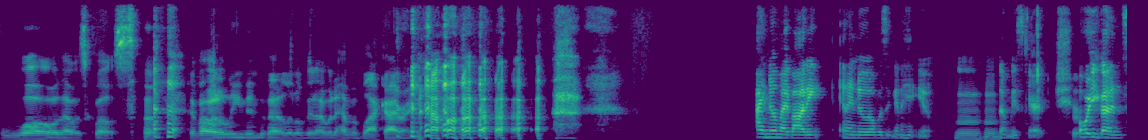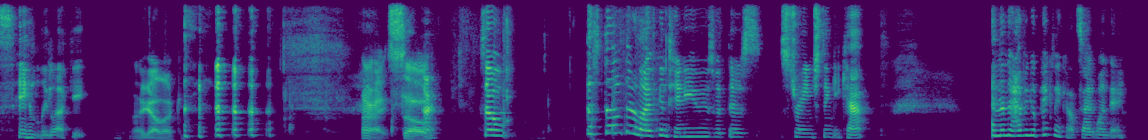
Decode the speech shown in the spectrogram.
Whoa, that was close. if I would have leaned into that a little bit, I would have a black eye right now. I know my body, and I knew I wasn't gonna hit you. mm-hmm. Don't be scared. Sure. Or you got insanely lucky. I got lucky. All right, so All right. So the, the, their life continues with this strange stinky cat. And then they're having a picnic outside one day.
